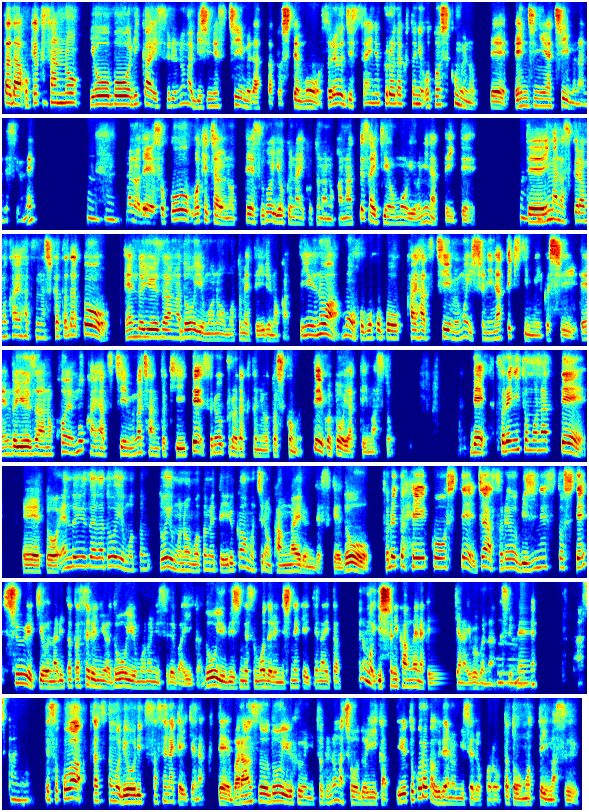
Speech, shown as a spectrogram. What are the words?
ただ、お客さんの要望を理解するのがビジネスチームだったとしても、それを実際のプロダクトに落とし込むのってエンジニアチームなんですよね。うんうん、なので、そこを分けちゃうのってすごい良くないことなのかなって最近思うようになっていて、で、今のスクラム開発の仕方だと、エンドユーザーがどういうものを求めているのかっていうのは、もうほぼほぼ開発チームも一緒になって聞きに行くし、エンドユーザーの声も開発チームがちゃんと聞いて、それをプロダクトに落とし込むっていうことをやっていますと。で、それに伴って、えっ、ー、と、エンドユーザーがどういうもとどういうものを求めているかはもちろん考えるんですけど、それと並行して、じゃあそれをビジネスとして収益を成り立たせるにはどういうものにすればいいか、どういうビジネスモデルにしなきゃいけないかっていうのも一緒に考えなきゃいけない部分なんですよね。確かに。で、そこは2つとも両立させなきゃいけなくて、バランスをどういうふうに取るのがちょうどいいかっていうところが腕の見せ所だと思っています。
